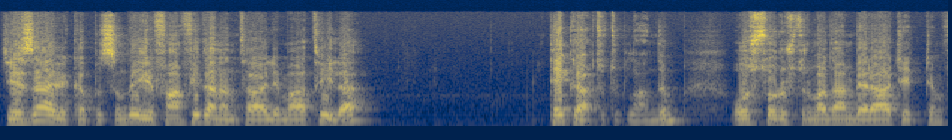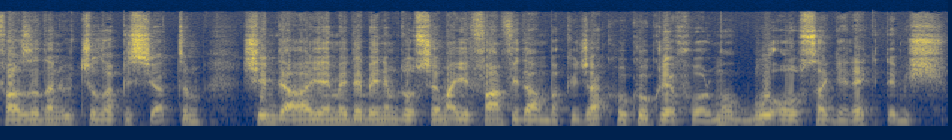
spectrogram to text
Cezaevi kapısında İrfan Fidan'ın talimatıyla tekrar tutuklandım. O soruşturmadan beraat ettim. Fazladan 3 yıl hapis yattım. Şimdi AYM'de benim dosyama İrfan Fidan bakacak. Hukuk reformu bu olsa gerek demiş.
